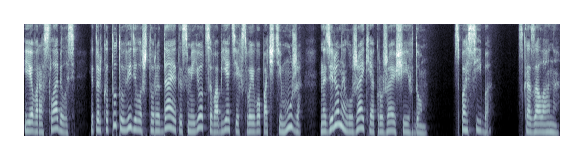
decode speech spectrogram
Ева расслабилась, и только тут увидела, что рыдает и смеется в объятиях своего почти мужа на зеленой лужайке, окружающей их дом. «Спасибо», — сказала она.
